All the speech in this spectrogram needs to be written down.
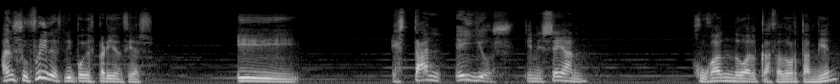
han sufrido este tipo de experiencias. Y están ellos, quienes sean, jugando al cazador también.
